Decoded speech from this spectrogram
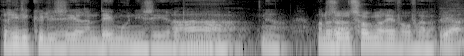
ridiculiseren en demoniseren, dan... Ah. eh, ja. Maar daar zullen we het zo ook nog even over hebben. Ja.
